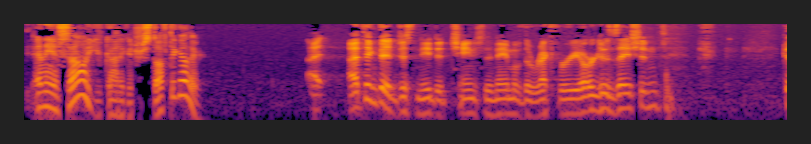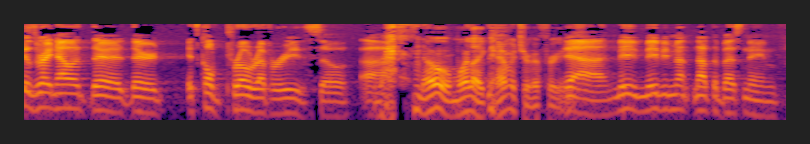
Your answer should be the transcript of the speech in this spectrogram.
NASL, you've got to get your stuff together. I, I think they just need to change the name of the referee organization because right now they're they're it's called pro referees. So uh, no, more like amateur referees. yeah, maybe maybe not not the best name.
